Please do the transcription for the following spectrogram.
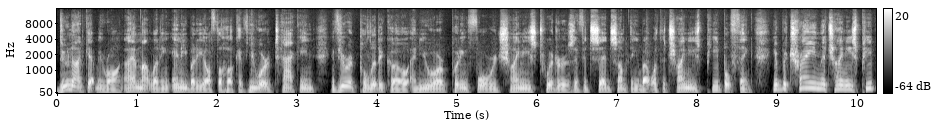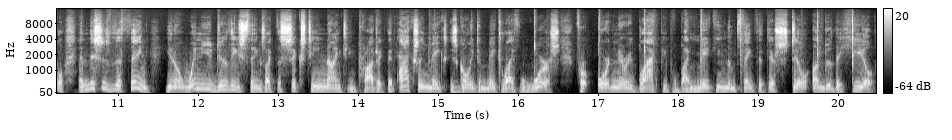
Do not get me wrong. I am not letting anybody off the hook. If you are attacking, if you're at Politico and you are putting forward Chinese Twitter as if it said something about what the Chinese people think, you're betraying the Chinese people. And this is the thing. You know, when you do these things like the 1619 project that actually makes is going to make life worse for ordinary black people by making them think that they're still under the heel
